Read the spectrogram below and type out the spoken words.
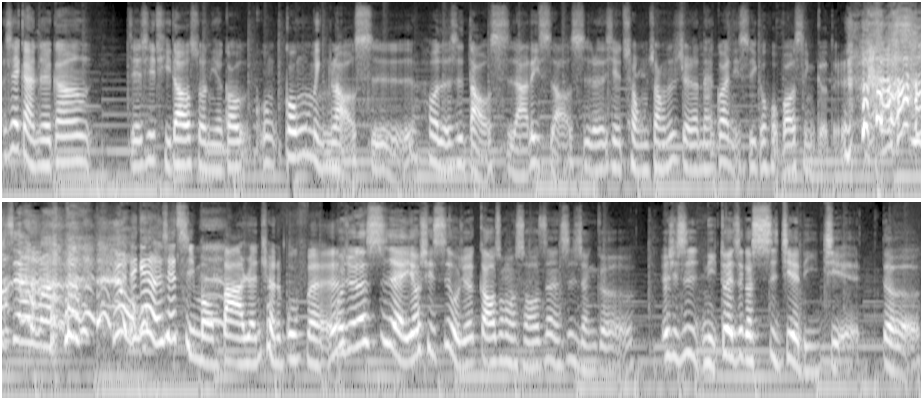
而且感觉刚刚杰西提到说，你的公公公民老师或者是导师啊、历史老师的一些冲撞，就觉得难怪你是一个火爆性格的人，是这样吗？应该有一些启蒙吧，人权的部分我。觉得是哎、尤其是我觉得高中的时候，真的是人格，尤其是你对这个世界理解的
